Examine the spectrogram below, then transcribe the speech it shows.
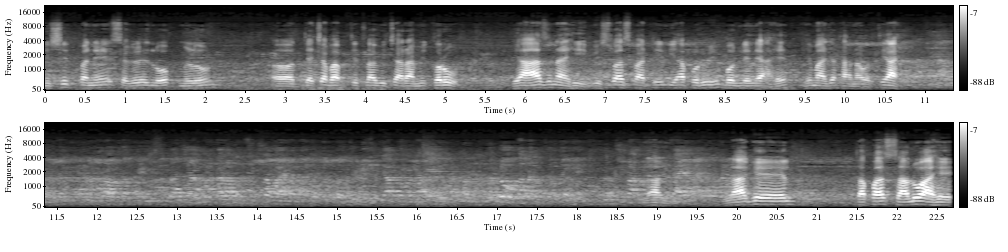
निश्चितपणे सगळे लोक मिळून त्याच्या बाबतीतला विचार आम्ही करू. हे आज नाही विश्वास पाटील यापूर्वी बोललेले आहेत हे माझ्या कानावरती आहे लाग- लागेल तपास चालू आहे.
